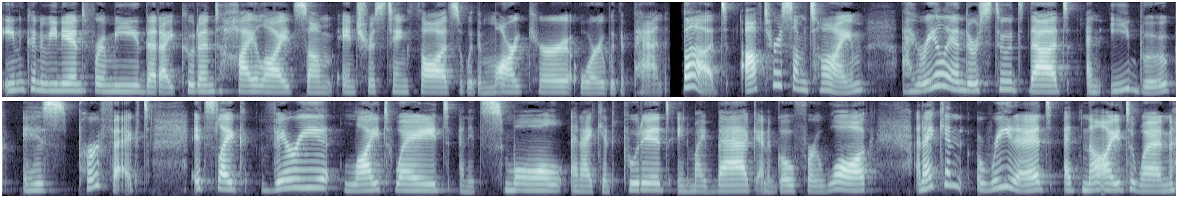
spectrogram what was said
inconvenient for me that I couldn't highlight some interesting thoughts with a marker or with a pen. But after some time, I really understood that an ebook is perfect. It's like very lightweight and it's small, and I can put it in my bag and go for a walk and I can read it at night when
